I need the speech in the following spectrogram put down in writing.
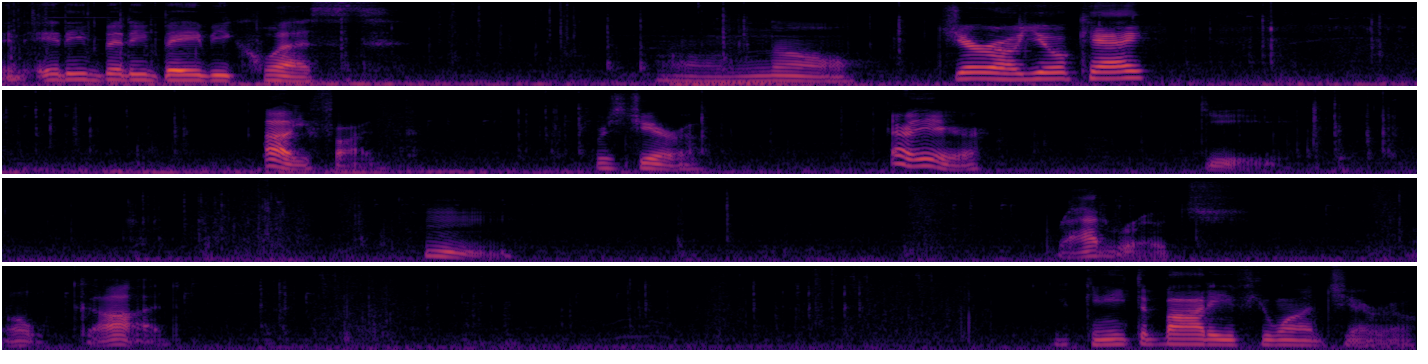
An itty bitty baby quest. Oh no. Jiro, you okay? Oh, you're fine. Where's Jiro? Oh, there you are. Yeah. Hmm. Radroach. Oh, God. You can eat the body if you want, Jero.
